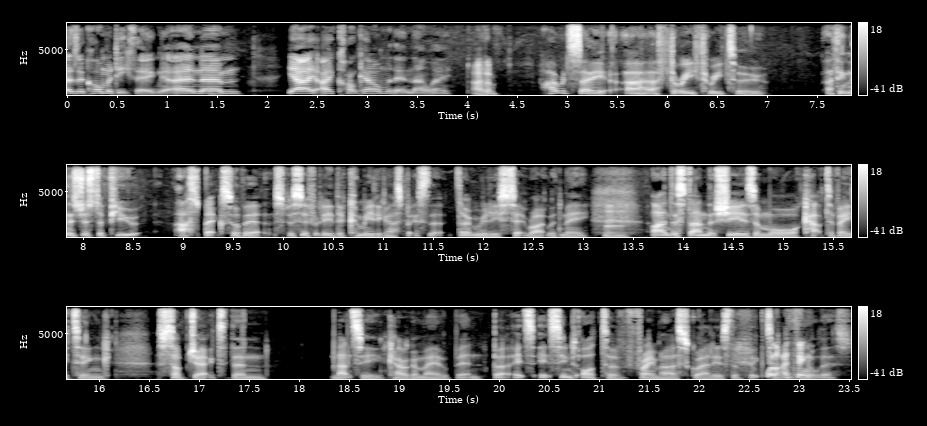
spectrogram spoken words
as a comedy thing, and um, yeah, I, I can't get on with it in that way. Adam? I would say uh, a three-three-two. I think there's just a few aspects of it, specifically the comedic aspects that don't really sit right with me. Hmm. I understand that she is a more captivating subject than Nancy Kerrigan may have been, but it's it seems odd to frame her squarely as the victim Well, I think- in all this.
